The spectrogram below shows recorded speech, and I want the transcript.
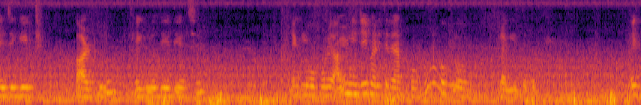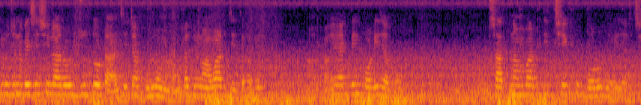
এই যে গিফট কার্ডগুলো এগুলো দিয়ে দিয়েছে। এগুলো ওপরে, আমি নিজেই বাড়িতে র্যাপ করব, ওগুলো লাগিয়ে দেবো। এগুলোর জন্য বেশি ছিল আর ওর জুতোটা, যেটা হলো না, ওটার জন্য আবার যেতে হবে। একদিন পরে যাব। সাত নাম্বার দিচ্ছে, খুব বড় হয়ে যাচ্ছে।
